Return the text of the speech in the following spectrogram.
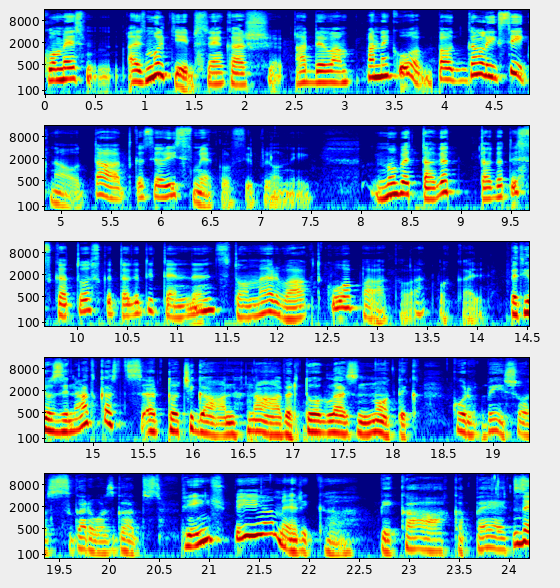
ko mēs aiz muļķības vienkārši atdevām pa neko, pa galīgi sīk naudu, tādu, kas jau izsmieklis ir pilnīgi. Nu, bet tagad, tagad es skatos, ka tagad ir tendence tomēr vākt kopā, atpakaļ. Bet jūs zināt, kas ar to čigānu nāvi, ar to gleznu notika? Kur bija šos garos gadus? Viņš bija Amerikā. Pie kā, kāpēc? Nē,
